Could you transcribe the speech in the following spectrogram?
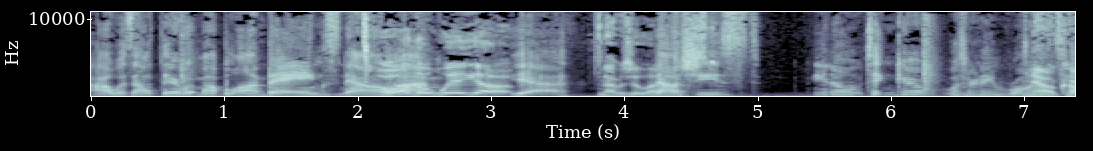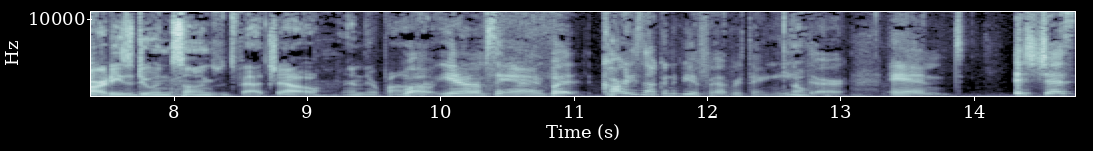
I was out there with my blonde bangs. Now All the I'm- way up. Yeah. That was your last. Now she's, you know, taking care of what's her name, Royalty. Mm-hmm. Now Cardi's doing songs with Fat Joe, and they're popular. Well, you know what I'm saying? But Cardi's not going to be a forever thing Oh. either. And it's just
